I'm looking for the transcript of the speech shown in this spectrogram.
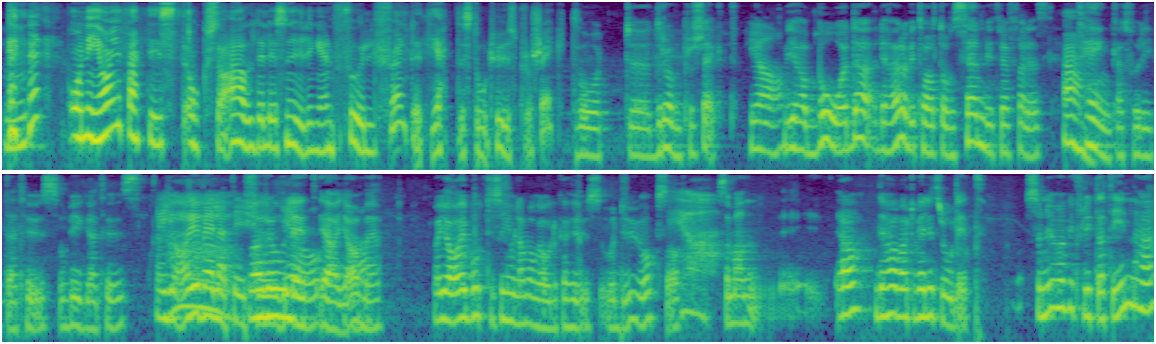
Och ni har ju faktiskt också alldeles nyligen fullföljt ett jättestort husprojekt. Vårt eh, drömprojekt. Ja. Vi har båda, det här har vi talat om sen vi träffades. Ja. Tänk att få rita ett hus och bygga ett hus. Och Jag har ju velat det i 20 Vad roligt! år. Ja, jag med. Och jag har ju bott i så himla många olika hus och du också. Så man, Ja, det har varit väldigt roligt. Så nu har vi flyttat in här.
